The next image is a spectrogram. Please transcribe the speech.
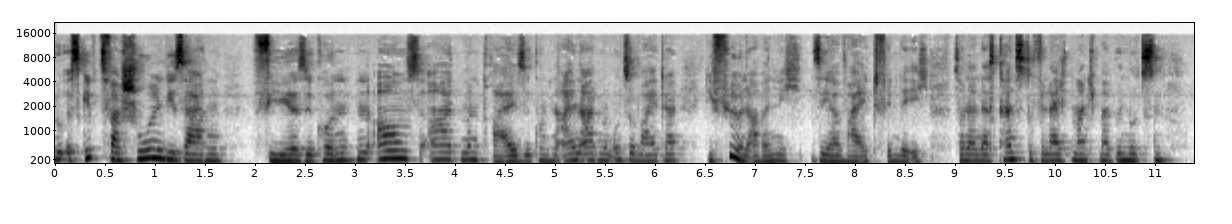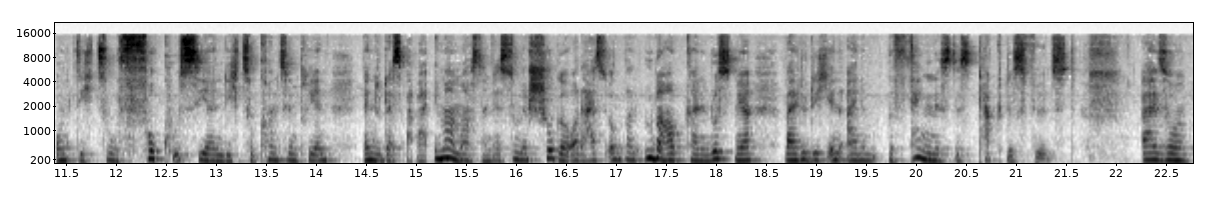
Du, es gibt zwar Schulen, die sagen, vier Sekunden ausatmen, drei Sekunden einatmen und so weiter. Die führen aber nicht sehr weit, finde ich, sondern das kannst du vielleicht manchmal benutzen, um dich zu fokussieren, dich zu konzentrieren. Wenn du das aber immer machst, dann wirst du mir Schugge oder hast irgendwann überhaupt keine Lust mehr, weil du dich in einem Gefängnis des Taktes fühlst. Also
